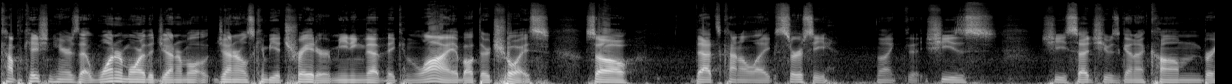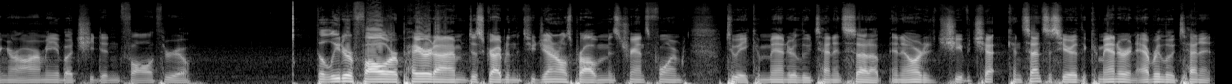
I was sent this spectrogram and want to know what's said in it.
complication here is that one or more of the general generals can be a traitor, meaning that they can lie about their choice. So that's kind of like Cersei, like she's she said she was gonna come bring her army, but she didn't follow through. The leader follower paradigm described in the two generals problem is transformed to a commander lieutenant setup. And In order to achieve a consensus here, the commander and every lieutenant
